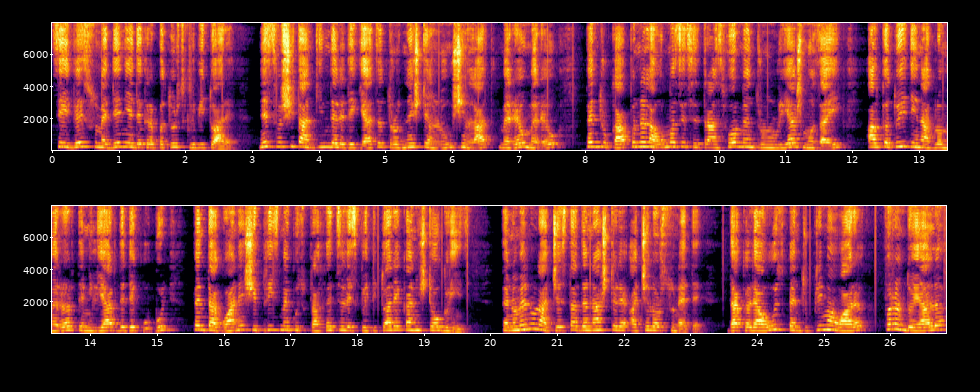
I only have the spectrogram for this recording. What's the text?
se ivesc sumedenie de crăpături sclipitoare. Nesfârșita întindere de gheață troznește în lung și în lat, mereu, mereu, pentru ca până la urmă să se transforme într-un uriaș mozaic alcătuit din aglomerări de miliarde de cuburi, pentagoane și prisme cu suprafețele sclipitoare ca niște oglinzi. Fenomenul acesta dă naștere acelor sunete. Dacă le auzi pentru prima oară, fără îndoială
